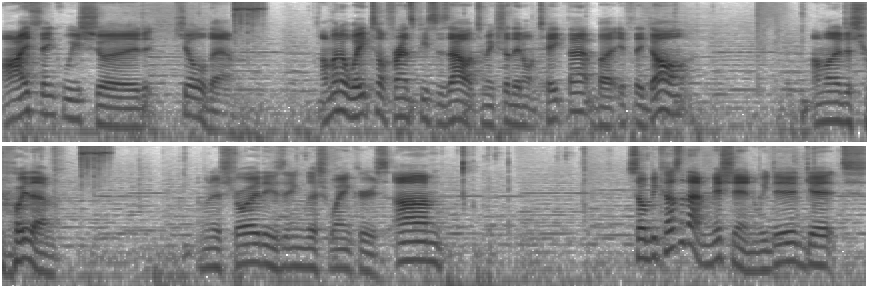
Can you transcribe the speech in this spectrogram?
I think we should kill them. I'm gonna wait till France pieces out to make sure they don't take that, but if they don't, I'm gonna destroy them. I'm gonna destroy these English wankers. Um, so because of that mission, we did get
